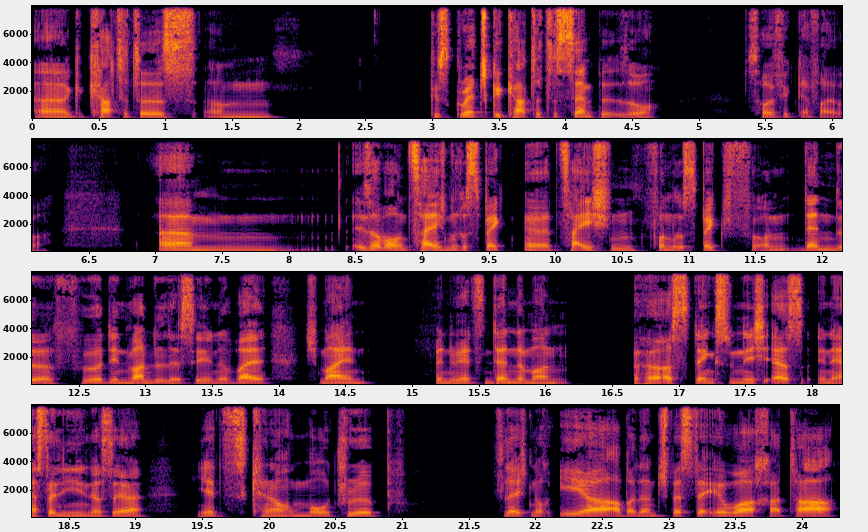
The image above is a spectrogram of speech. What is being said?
äh, gecuttetes, ähm, gescratcht, gecuttetes Sample, so was häufig der Fall war. Ähm, ist aber auch ein Zeichen Respekt, äh, Zeichen von Respekt von Dende für den Wandel der Szene, weil ich meine, wenn du jetzt einen Dendemann hörst, denkst du nicht erst in erster Linie, dass er jetzt, keine Ahnung, Motrip, vielleicht noch eher, aber dann Schwester Ewa Chata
